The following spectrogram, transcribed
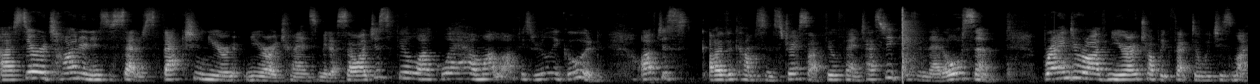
Uh, serotonin is a satisfaction neuro- neurotransmitter. So I just feel like, wow, my life is really good. I've just overcome some stress. I feel fantastic. Isn't that awesome? Brain derived neurotrophic factor, which is my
